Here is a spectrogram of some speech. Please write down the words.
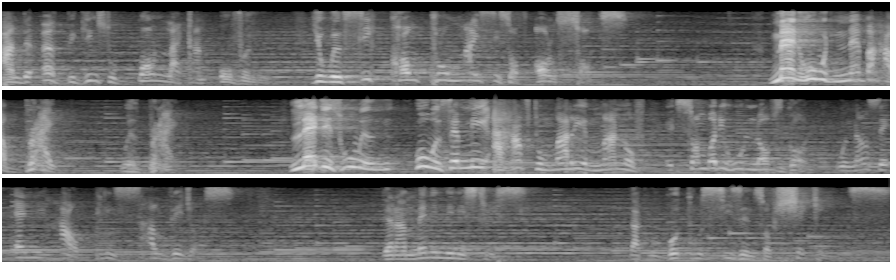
and the earth begins to burn like an oven, you will see compromises of all sorts. Men who would never have bribed will bribe. Ladies who will who will say, Me, I have to marry a man of somebody who loves God, will now say, Anyhow, please salvage us. There are many ministries that will go through seasons of shakings.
